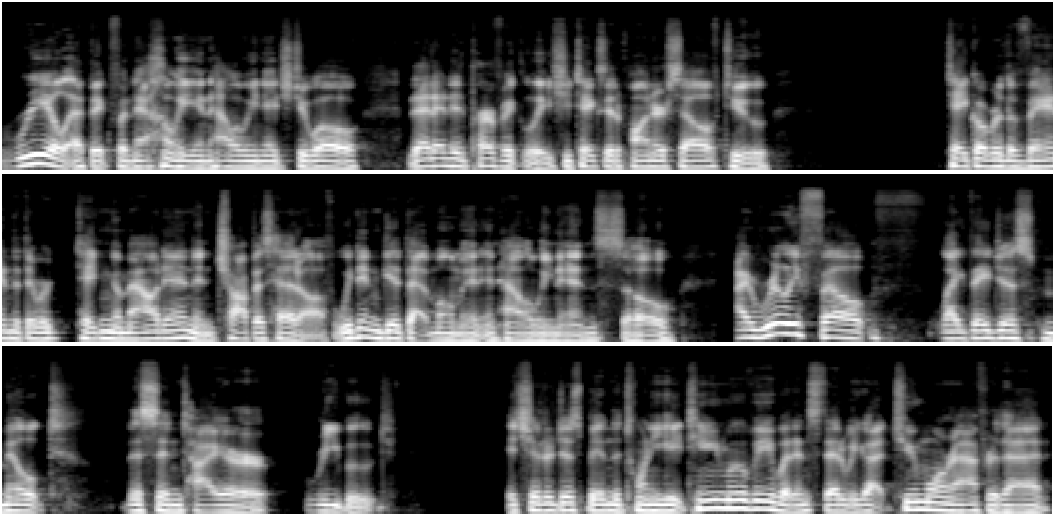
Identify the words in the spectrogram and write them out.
real epic finale in Halloween H2O, that ended perfectly. She takes it upon herself to take over the van that they were taking him out in and chop his head off. We didn't get that moment in Halloween Ends. So I really felt like they just milked this entire reboot. It should have just been the 2018 movie, but instead we got two more after that.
